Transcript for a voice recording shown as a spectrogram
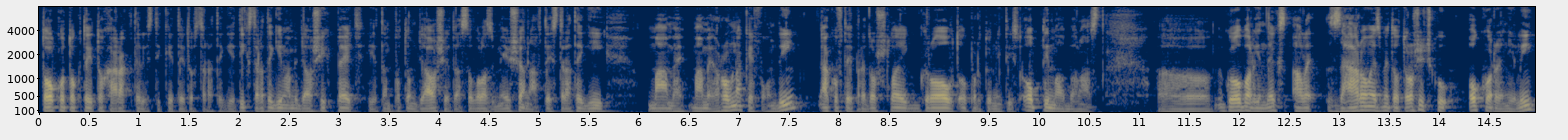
toľko to k tejto charakteristike, tejto stratégie. Tých stratégií máme ďalších 5, je tam potom ďalšie, tá sa volá zmiešaná. V tej stratégii máme, máme rovnaké fondy, ako v tej predošlej, Growth, Opportunities, Optimal Balance, uh, Global Index, ale zároveň sme to trošičku okorenili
